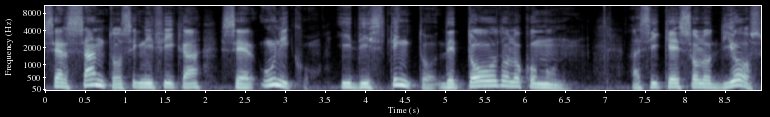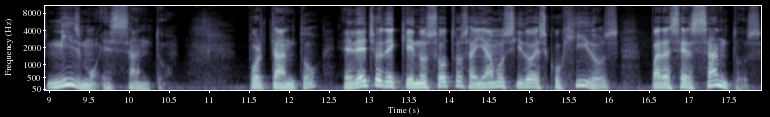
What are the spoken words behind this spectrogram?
Ser santo significa ser único y distinto de todo lo común. Así que solo Dios mismo es santo. Por tanto, el hecho de que nosotros hayamos sido escogidos para ser santos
